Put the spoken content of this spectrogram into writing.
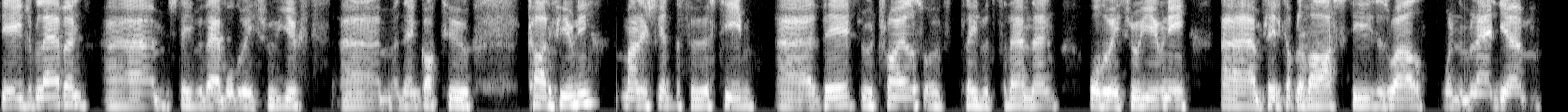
the age of 11, um, stayed with them all the way through youth, um, and then got to Cardiff Uni, managed to get the first team uh, there through a trial, sort of played with for them then all the way through uni. Um, played a couple of varsities as well, won the Millennium,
